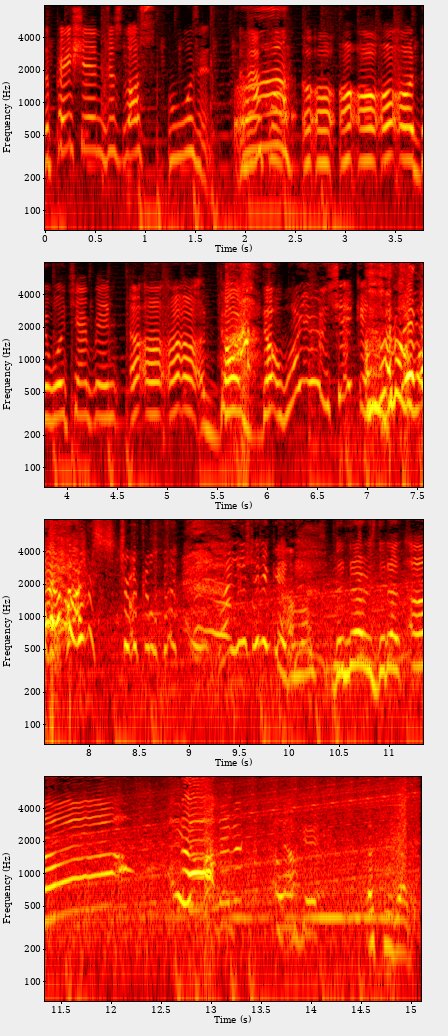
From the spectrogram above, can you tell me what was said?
The patient just lost. who was it? An Ah. apple. Uh oh, uh oh, uh oh. The world champion. Uh oh, uh oh. Don't, don't. Why are you shaking? Bro, why you struggling? Why are you shaking? I'm on- the nerves, the nerves. Oh! No, no. Okay. Okay, got it.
